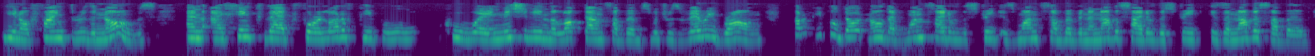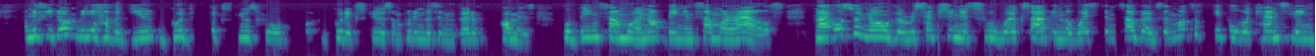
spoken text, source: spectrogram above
you know find through the nose and i think that for a lot of people who were initially in the lockdown suburbs which was very wrong some people don't know that one side of the street is one suburb and another side of the street is another suburb. And if you don't really have a good excuse for good excuse, I'm putting this in inverted commas, for being somewhere and not being in somewhere else. And I also know the receptionist who works out in the western suburbs and lots of people were canceling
